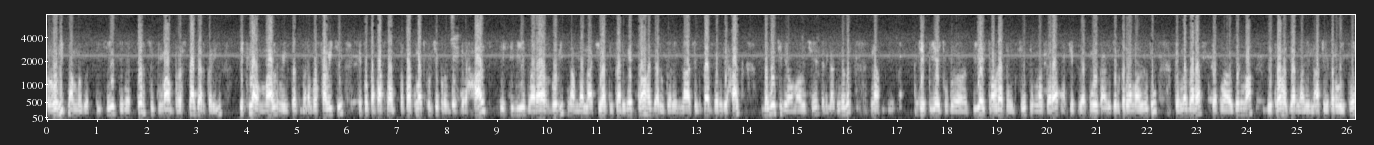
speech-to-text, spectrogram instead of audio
રોહિત નામનો વ્યક્તિ છે, તેને અત્યાર સુધીમાં ભ્રષ્ટાચાર કરી કેટલા માલ મિલકત વસાવી છે તે તો તપાસમાં તપાસમાં જ ખુલશે, પરંતુ અત્યારે હાલ એસીબીએ દ્વારા રોહિત નામના લાઠી અધિકારીને ત્રણ હજાર રૂપિયાની લાંચ લેતા રંગે હાથ દબોચી દેવામાં આવ્યો છે. ત્યારે ગાંધીનગર ના જે પીઆઈ પીઆઈ ચાવડા સાહેબ છે, તેમના દ્વારા આ જે પ્રયત્નનું એક આયોજન કરવામાં આવ્યું હતું. તેમના દ્વારા પ્રયત્ન આયોજનમાં બે ત્રણ હજાર નાની લાંચ લેતા રોહિતને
